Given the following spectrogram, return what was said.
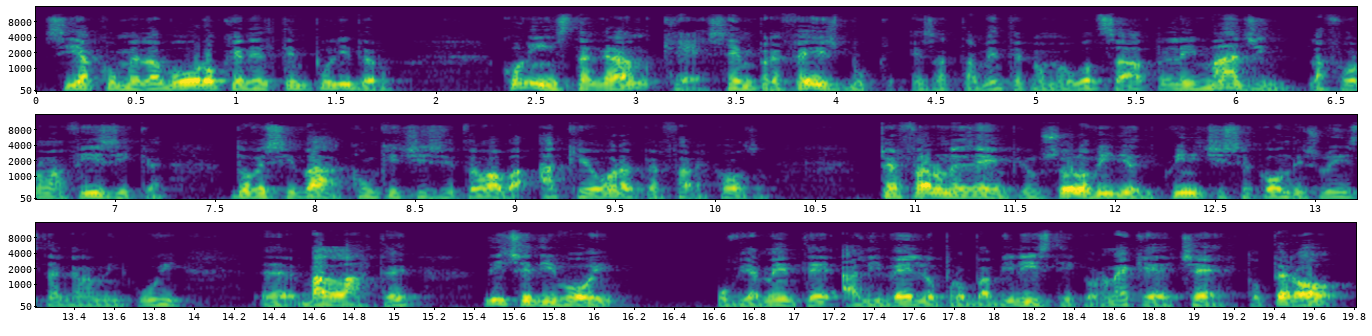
sia come lavoro che nel tempo libero. Con Instagram, che è sempre Facebook, esattamente come WhatsApp, le immagini, la forma fisica, dove si va, con chi ci si trova, a che ora per fare cosa. Per fare un esempio, un solo video di 15 secondi su Instagram in cui eh, ballate, dice di voi, ovviamente a livello probabilistico, non è che è certo, però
